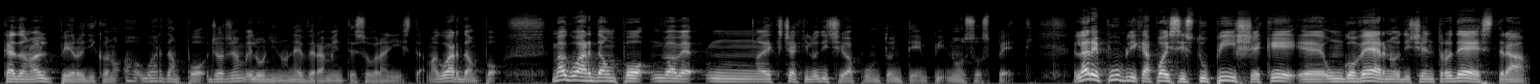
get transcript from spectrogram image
cadano al pero e dicono oh guarda un po', Giorgia Meloni non è veramente sovranista, ma guarda un po', ma guarda un po', vabbè, mh, c'è chi lo diceva appunto in tempi non sospetti. La Repubblica poi si stupisce che eh, un governo di centrodestra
